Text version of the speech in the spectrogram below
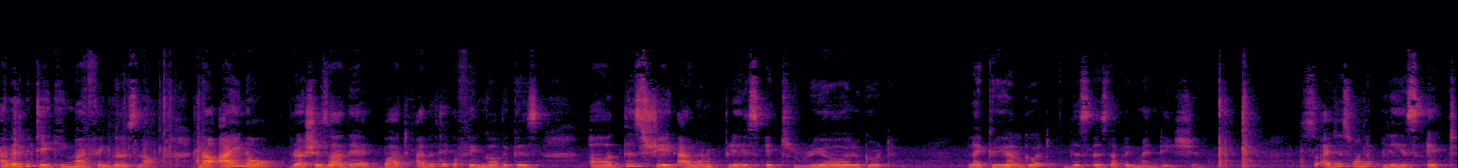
I will be taking my fingers now. Now I know brushes are there but I will take a finger because uh, this shade I want to place it real good. Like real good this is the pigmentation. So I just want to place it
